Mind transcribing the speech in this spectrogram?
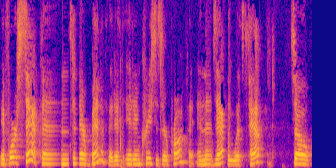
if we're sick then to their benefit. It, it increases their profit. And that's exactly what's happened. So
